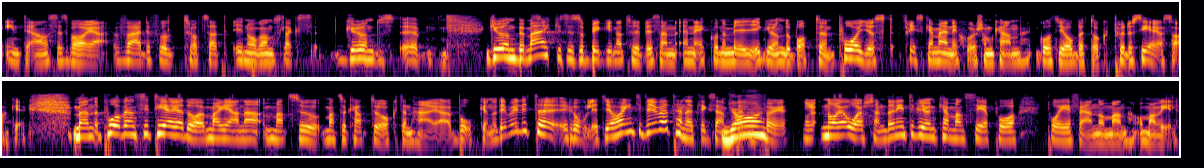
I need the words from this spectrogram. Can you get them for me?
inte anses vara värdefullt trots att i någon slags grund, eh, grundbemärkelse så bygger naturligtvis en, en, ekonomi i grund och botten på just friska människor som kan gå till jobbet och producera saker. Men påven citerar då Mariana Matsu, Mazzucato och den här eh, boken och det var ju lite roligt. Jag har intervjuat henne till exempel ja. för några, några år sedan. Den intervjun kan man se på, på EFN sen om man, om man vill.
